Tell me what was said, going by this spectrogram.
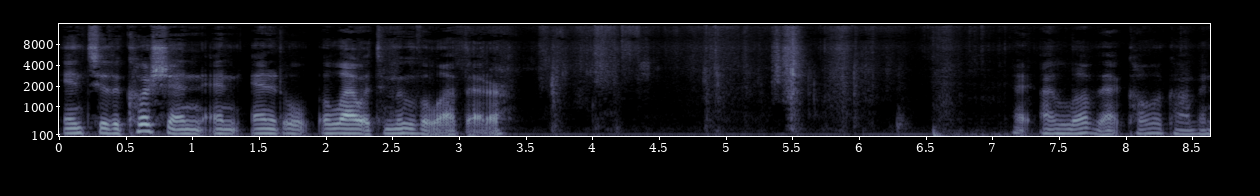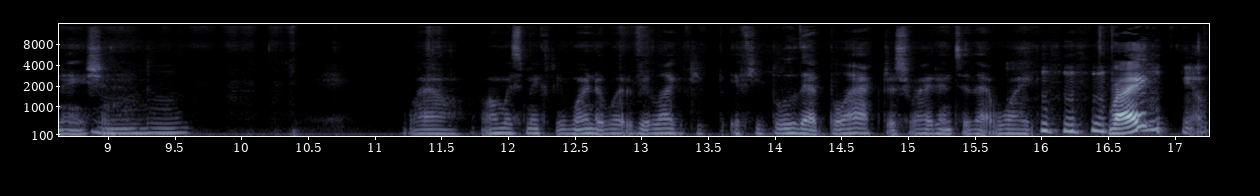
into the cushion and, and it'll allow it to move a lot better. I, I love that color combination. Mm -hmm. Wow, almost makes me wonder what it'd be like if you if you blew that black just right into that white, right? Yep.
